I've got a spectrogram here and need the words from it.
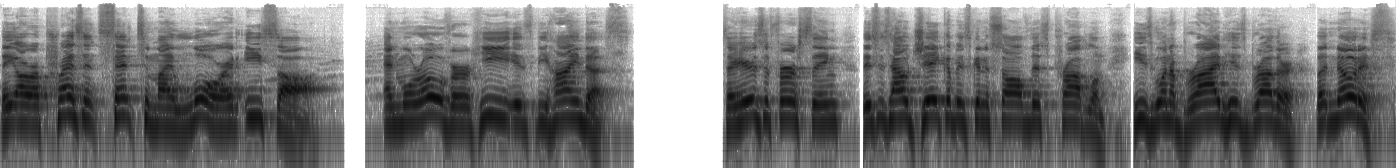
They are a present sent to my lord Esau. And moreover, he is behind us. So here's the first thing. This is how Jacob is going to solve this problem. He's going to bribe his brother. But notice,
